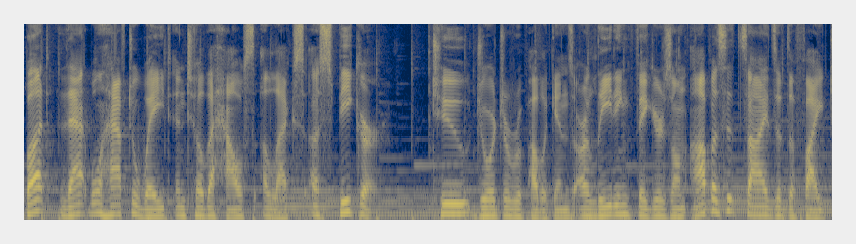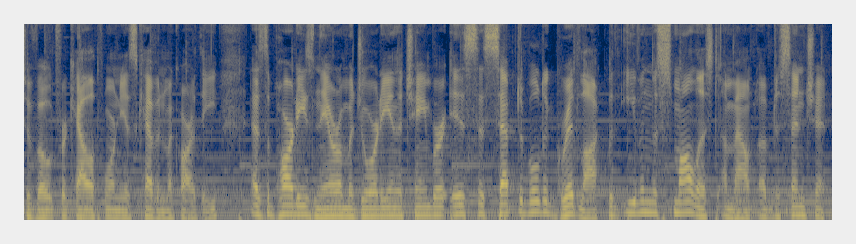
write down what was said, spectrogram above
But that will have to wait until the House elects a Speaker. Two Georgia Republicans are leading figures on opposite sides of the fight to vote for California's Kevin McCarthy, as the party's narrow majority in the chamber is susceptible to gridlock with even the smallest amount of dissension.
